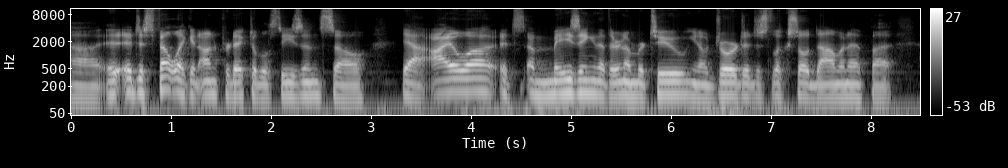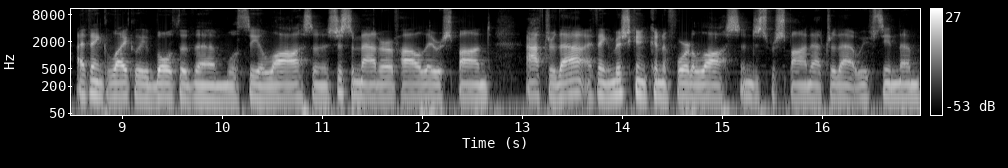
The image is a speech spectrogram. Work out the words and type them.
uh, it, it just felt like an unpredictable season. So yeah, Iowa, it's amazing that they're number two. You know, Georgia just looks so dominant, but I think likely both of them will see a loss, and it's just a matter of how they respond after that. I think Michigan can afford a loss and just respond after that. We've seen them,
